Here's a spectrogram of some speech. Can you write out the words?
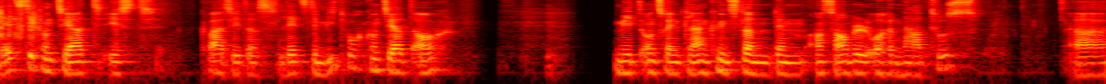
letzte Konzert ist quasi das letzte Mittwochkonzert auch mit unseren Klangkünstlern, dem Ensemble Ornatus. Äh,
